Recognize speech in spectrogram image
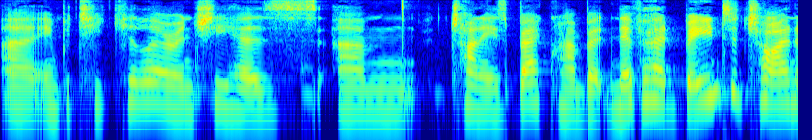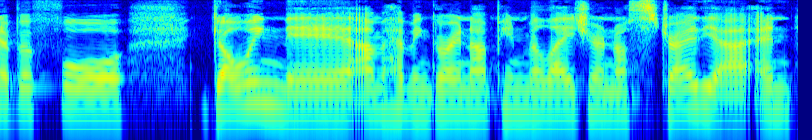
uh, in particular, and she has um, Chinese background, but never had been to China before going there, um, having grown up in Malaysia and Australia. And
